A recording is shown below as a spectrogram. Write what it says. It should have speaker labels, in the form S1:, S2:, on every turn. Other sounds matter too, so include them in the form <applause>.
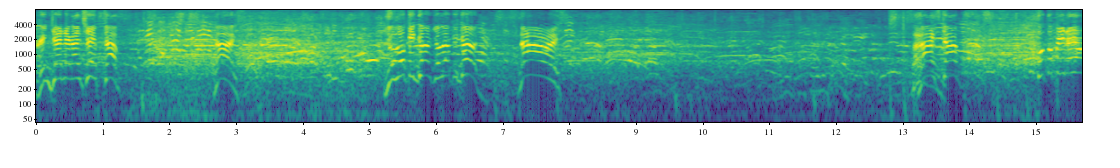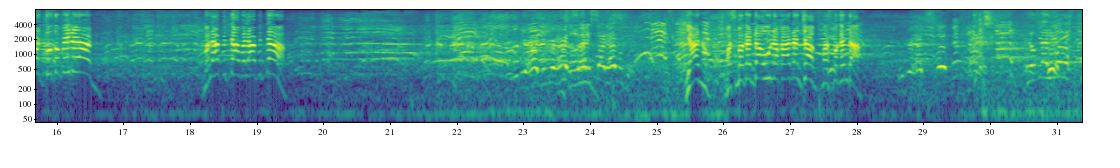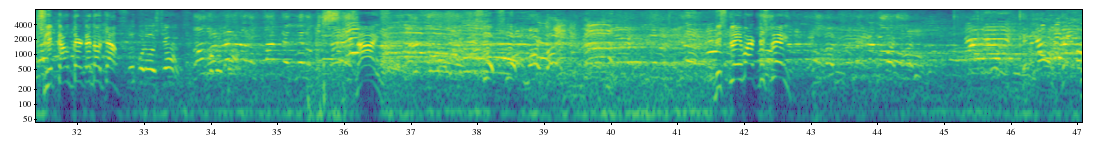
S1: Ring General Chief, jump. Nice. You're looking good. You're looking good. Nice. Nice jump.
S2: Tutupin na yan. Tutupin na yan. Malapit na. Malapit na. Yan. Mas maganda una kanan, champ. Mas maganda.
S1: Move your head, slip. Counter.
S2: Slip counter ka daw, champ.
S1: Slip one of those jabs. Over top.
S2: Nice!
S1: Slip, slip. Mark,
S2: Display, Mark, display!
